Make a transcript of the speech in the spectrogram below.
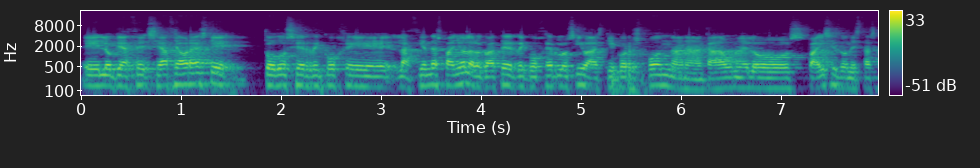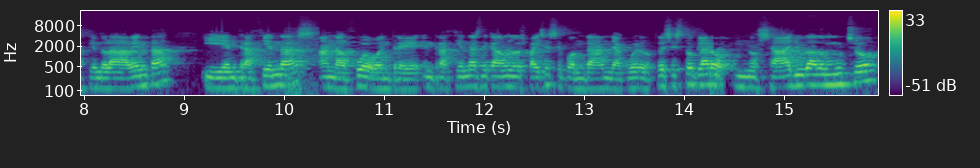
eh, lo que se hace ahora es que todo se recoge, la Hacienda Española lo que va a hacer es recoger los IVAs que correspondan a cada uno de los países donde estás haciendo la venta y entre haciendas anda el juego, entre, entre haciendas de cada uno de los países se pondrán de acuerdo. Entonces esto, claro, nos ha ayudado mucho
